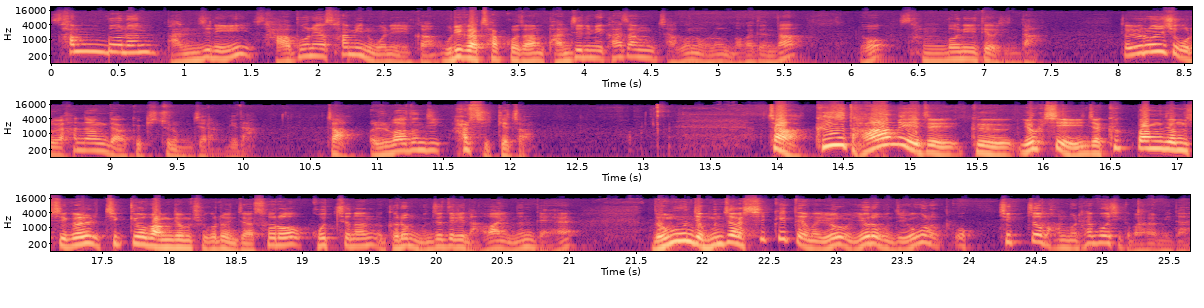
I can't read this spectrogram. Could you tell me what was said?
3번은 반지름이 4분의 3인 원이니까 우리가 찾고자 하는 반지름이 가장 작은 원은 뭐가 된다? 요 3번이 되어진다. 자, 이런 식으로 한양대학교 기출 문제랍니다. 자, 얼마든지 할 수 있겠죠. 자, 그 다음에 이제 그 역시 이제 극방정식을 직교방정식으로 이제 서로 고치는 그런 문제들이 나와 있는데 너무 이제 문제가 쉽기 때문에 여러분, 여러분들 요거는 꼭 직접 한번 해보시기 바랍니다.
